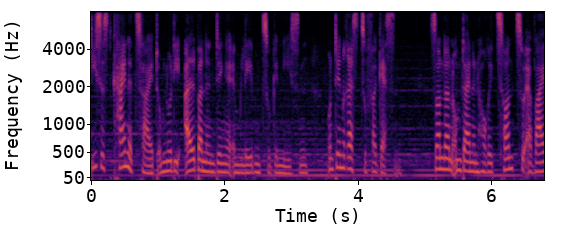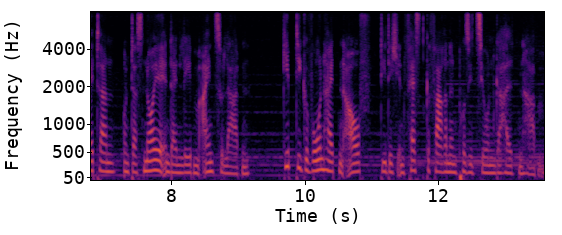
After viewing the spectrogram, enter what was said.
Dies ist keine Zeit, um nur die albernen Dinge im Leben zu genießen und den Rest zu vergessen sondern um deinen Horizont zu erweitern und das Neue in dein Leben einzuladen. Gib die Gewohnheiten auf, die dich in festgefahrenen Positionen gehalten haben.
